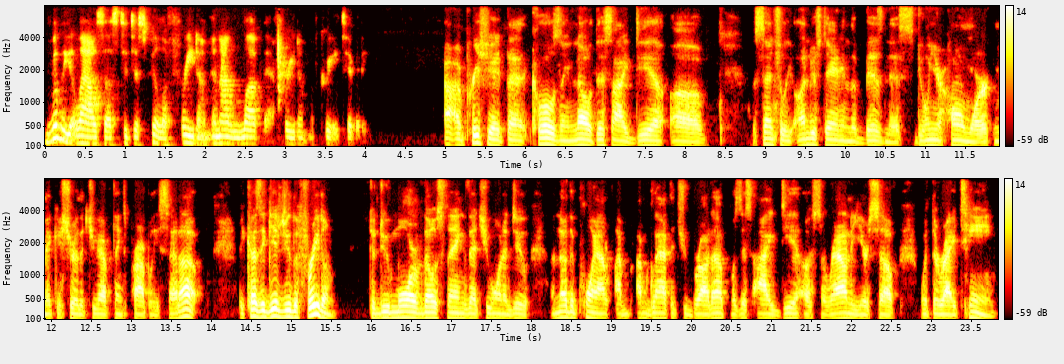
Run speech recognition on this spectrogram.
really allows us to just feel a freedom. And I love that freedom of creativity. I appreciate that closing note, this idea of essentially understanding the business, doing your homework, making sure that you have things properly set up because it gives you the freedom to do more of those things that you want to do. Another point I, am I'm glad that you brought up was this idea of surrounding yourself with the right team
